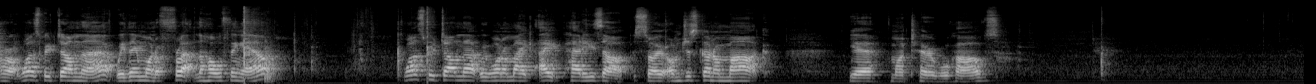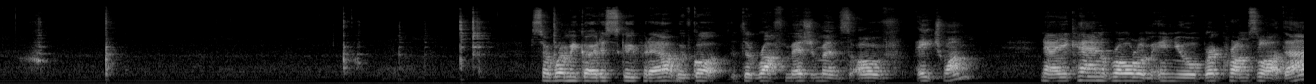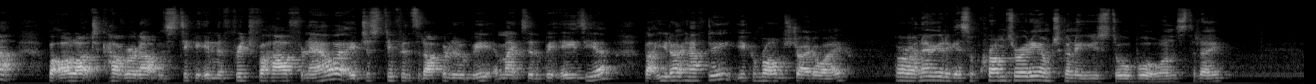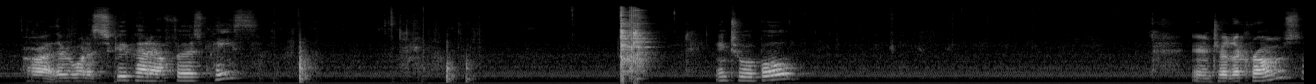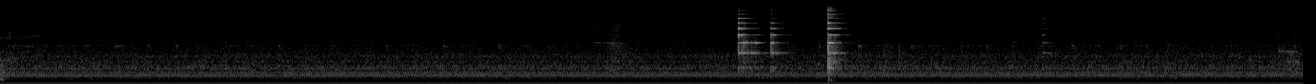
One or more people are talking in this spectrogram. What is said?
Alright, once we've done that, we then want to flatten the whole thing out. Once we've done that, we want to make eight patties up. So I'm just going to mark, yeah, my terrible halves. So when we go to scoop it out, we've got the rough measurements of each one. Now you can roll them in your breadcrumbs like that, but I like to cover it up and stick it in the fridge for half an hour. It just stiffens it up a little bit and makes it a bit easier, but you don't have to. You can roll them straight away. Alright, now we're going to get some crumbs ready. I'm just going to use store-bought ones today. Alright, then we want to scoop out our first piece. Into a bowl. Into the crumbs.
